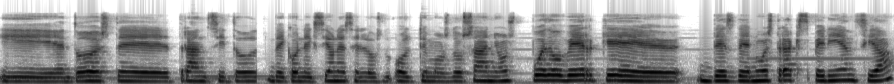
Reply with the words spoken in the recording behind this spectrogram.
y en todo este tránsito de conexiones en los últimos dos años, puedo ver que desde nuestra experiencia,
